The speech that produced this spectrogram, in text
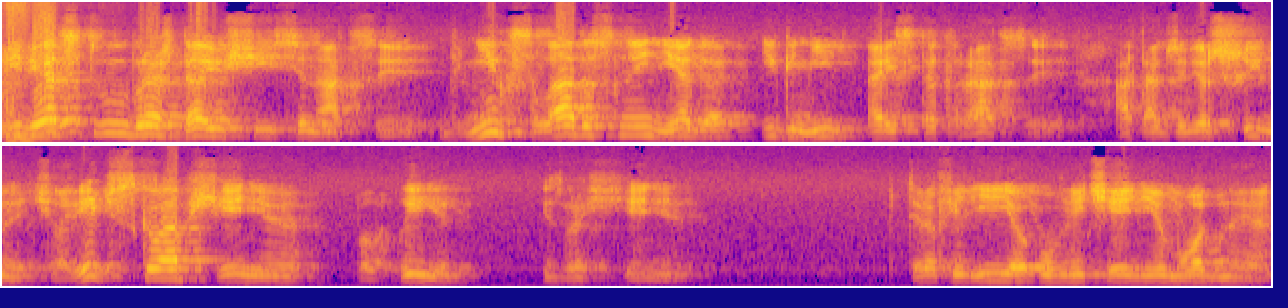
Приветствую врождающиеся нации, В них сладостная нега и гниль аристократии, А также вершина человеческого общения — Половые извращения. Птерофилия — увлечение модное,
